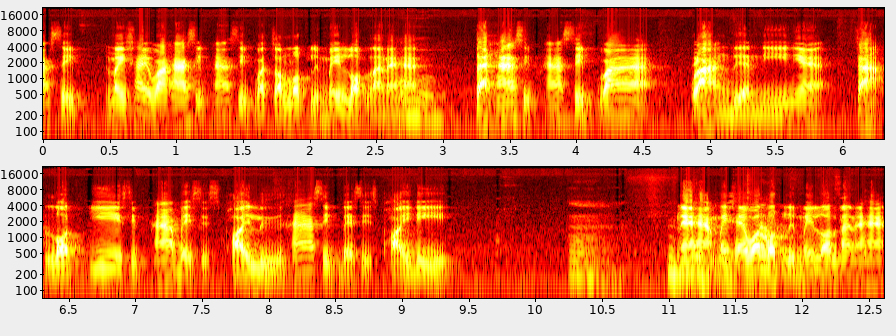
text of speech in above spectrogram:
50-50 ไม่ใช่ว่า 50-50 ว่าจะลดหรือไม่ลดแล้วนะฮะ อืม แต่ 50-50 ว่ากลางเดือนนี้เนี่ยจะลด 25 basis point หรือ 50 basis point ดีอืม นะฮะ ไม่ใช่ว่าลดหรือไม่ลดแล้วนะฮะ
